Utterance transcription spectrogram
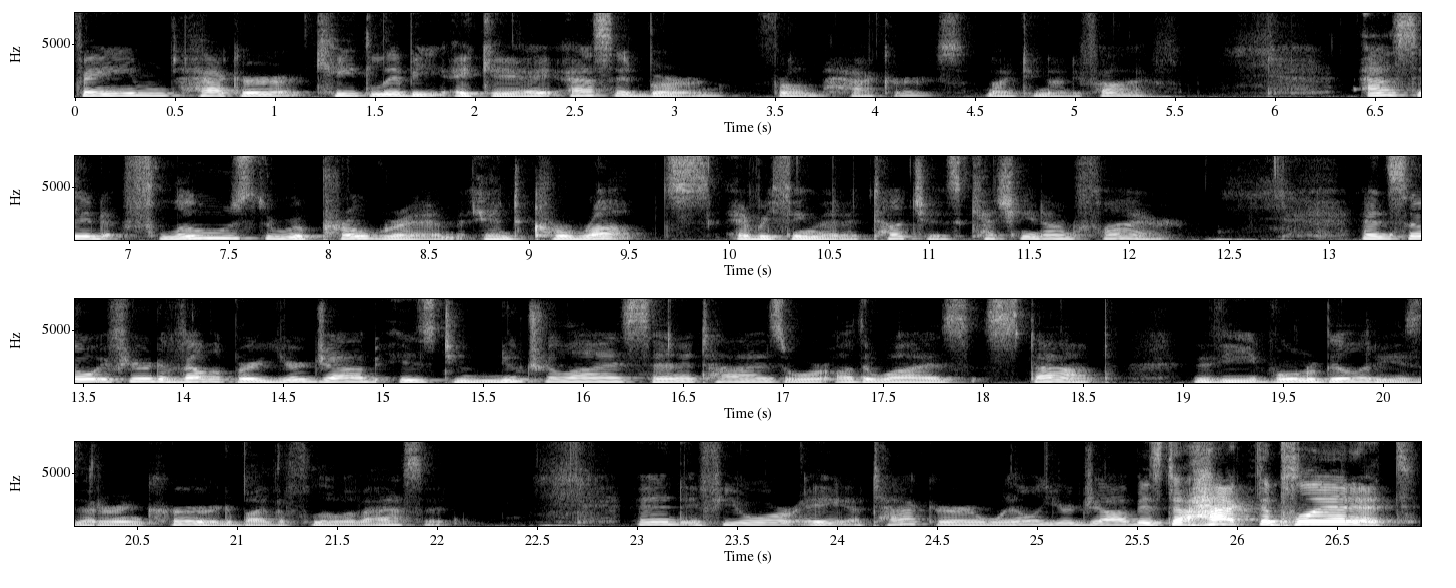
famed hacker Kate Libby, aka Acid Burn, from Hackers 1995. Acid flows through a program and corrupts everything that it touches, catching it on fire. And so if you're a developer, your job is to neutralize, sanitize, or otherwise stop the vulnerabilities that are incurred by the flow of acid. And if you're a attacker, well, your job is to hack the planet,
